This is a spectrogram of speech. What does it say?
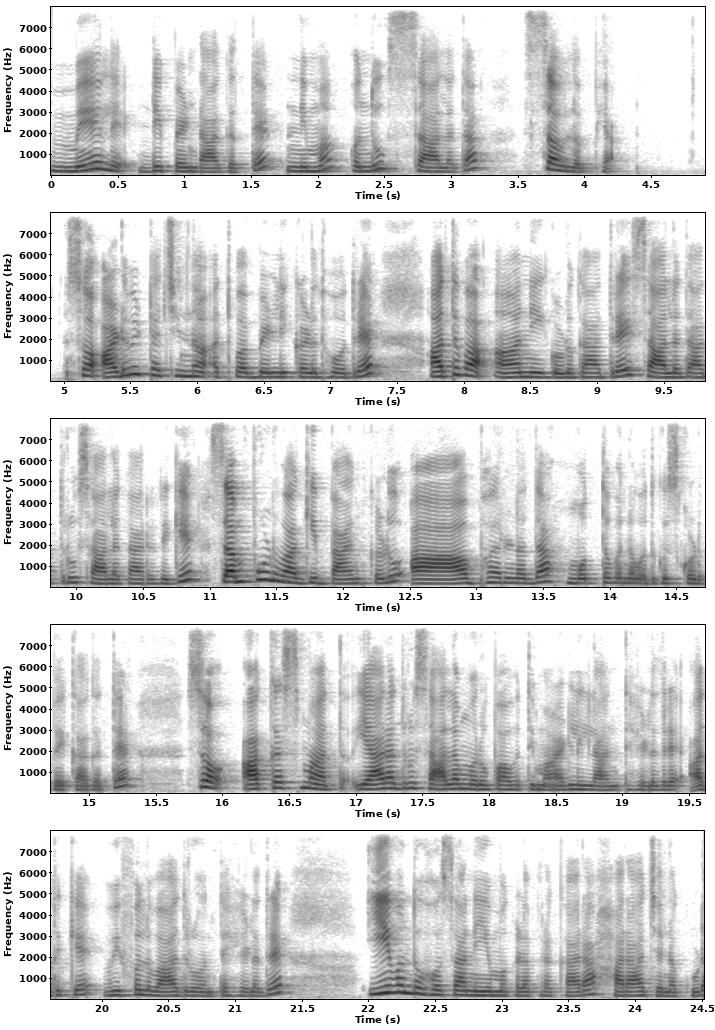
ಮೇಲೆ ಡಿಪೆಂಡ್ ಆಗುತ್ತೆ ನಿಮ್ಮ ಒಂದು ಸಾಲದ ಸೌಲಭ್ಯ. ಸೊ, ಅಡವಿಟ್ಟ ಚಿನ್ನ ಅಥವಾ ಬೆಳ್ಳಿ ಕಳೆದು ಹೋದರೆ ಅಥವಾ ಹಾನಿಗೊಳಗಾದರೆ ಸಾಲದಾತರು, ಸಾಲಗಾರರಿಗೆ ಸಂಪೂರ್ಣವಾಗಿ ಬ್ಯಾಂಕ್ಗಳು ಆ ಆಭರಣದ ಮೊತ್ತವನ್ನು ಒದಗಿಸ್ಕೊಡ್ಬೇಕಾಗತ್ತೆ. ಸೊ ಅಕಸ್ಮಾತ್ ಯಾರಾದರೂ ಸಾಲ ಮರುಪಾವತಿ ಮಾಡಲಿಲ್ಲ ಅಂತ ಹೇಳಿದ್ರೆ ಅದಕ್ಕೆ ವಿಫಲವಾದರು ಅಂತ ಹೇಳಿದ್ರೆ ಈ ಒಂದು ಹೊಸ ನಿಯಮಗಳ ಪ್ರಕಾರ ಹರಾಜನ್ನು ಕೂಡ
